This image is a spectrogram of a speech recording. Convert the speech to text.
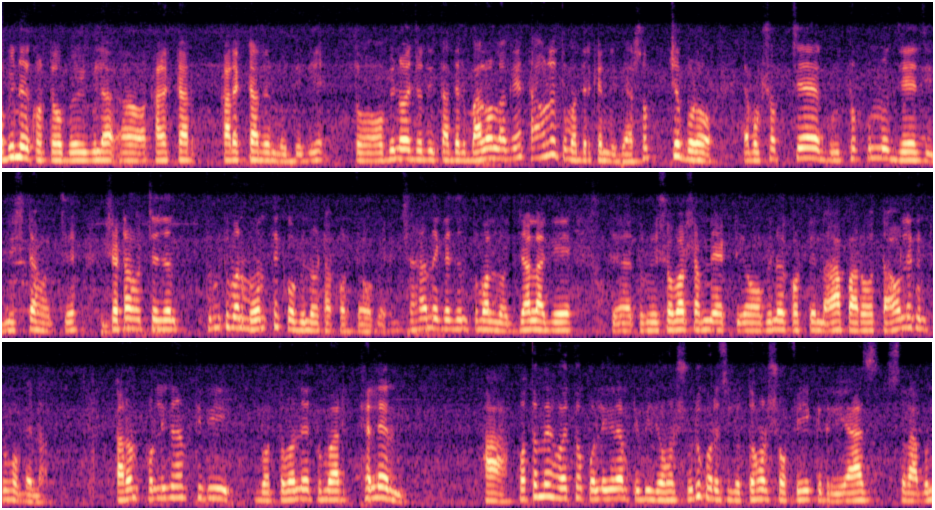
অভিনয় করতে হবে। ওইগুলা ক্যারেক্টার ক্যারেক্টারের মধ্যে দিয়ে। তো অভিনয় যদি তাদের ভালো লাগে, তাহলে তোমাদেরকে নিবে। আর সবচেয়ে বড় এবং সবচেয়ে গুরুত্বপূর্ণ যে জিনিসটা হচ্ছে, সেটা হচ্ছে যে তুমি তোমার মন থেকে অভিনয়টা করতে হবে। সেখানে গিয়ে তোমার লজ্জা লাগে তুমি সবার সামনে একটি অভিনয় করতে না পারো, তাহলে কিন্তু হবে না। কারণ পল্লিগ্রাম টিভি বর্তমানে তোমার খেলেন হ্যাঁ প্রথমে হয়তো পল্লিগ্রাম টিভি যখন শুরু করেছিল, তখন শফিক, রিয়াজ, শ্রাবণ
